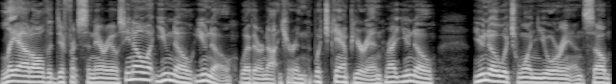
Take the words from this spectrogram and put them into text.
lay out all the different scenarios. You know what? You know, you know whether or not you're in which camp you're in, right? You know, you know which one you're in. So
